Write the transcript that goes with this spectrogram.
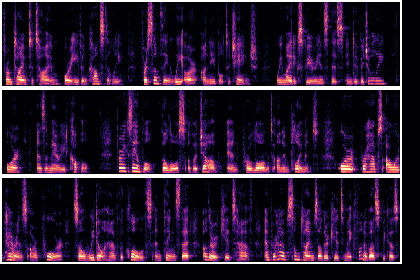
from time to time or even constantly, for something we are unable to change. We might experience this individually or as a married couple. For example, the loss of a job and prolonged unemployment. Or perhaps our parents are poor, so we don't have the clothes and things that other kids have, and perhaps sometimes other kids make fun of us because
